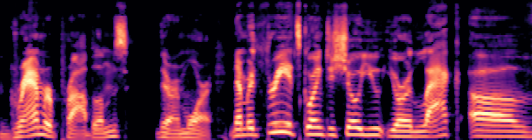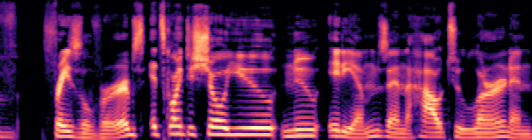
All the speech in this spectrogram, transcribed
grammar problems. There are more. Number three, it's going to show you your lack of phrasal verbs. It's going to show you new idioms and how to learn and,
